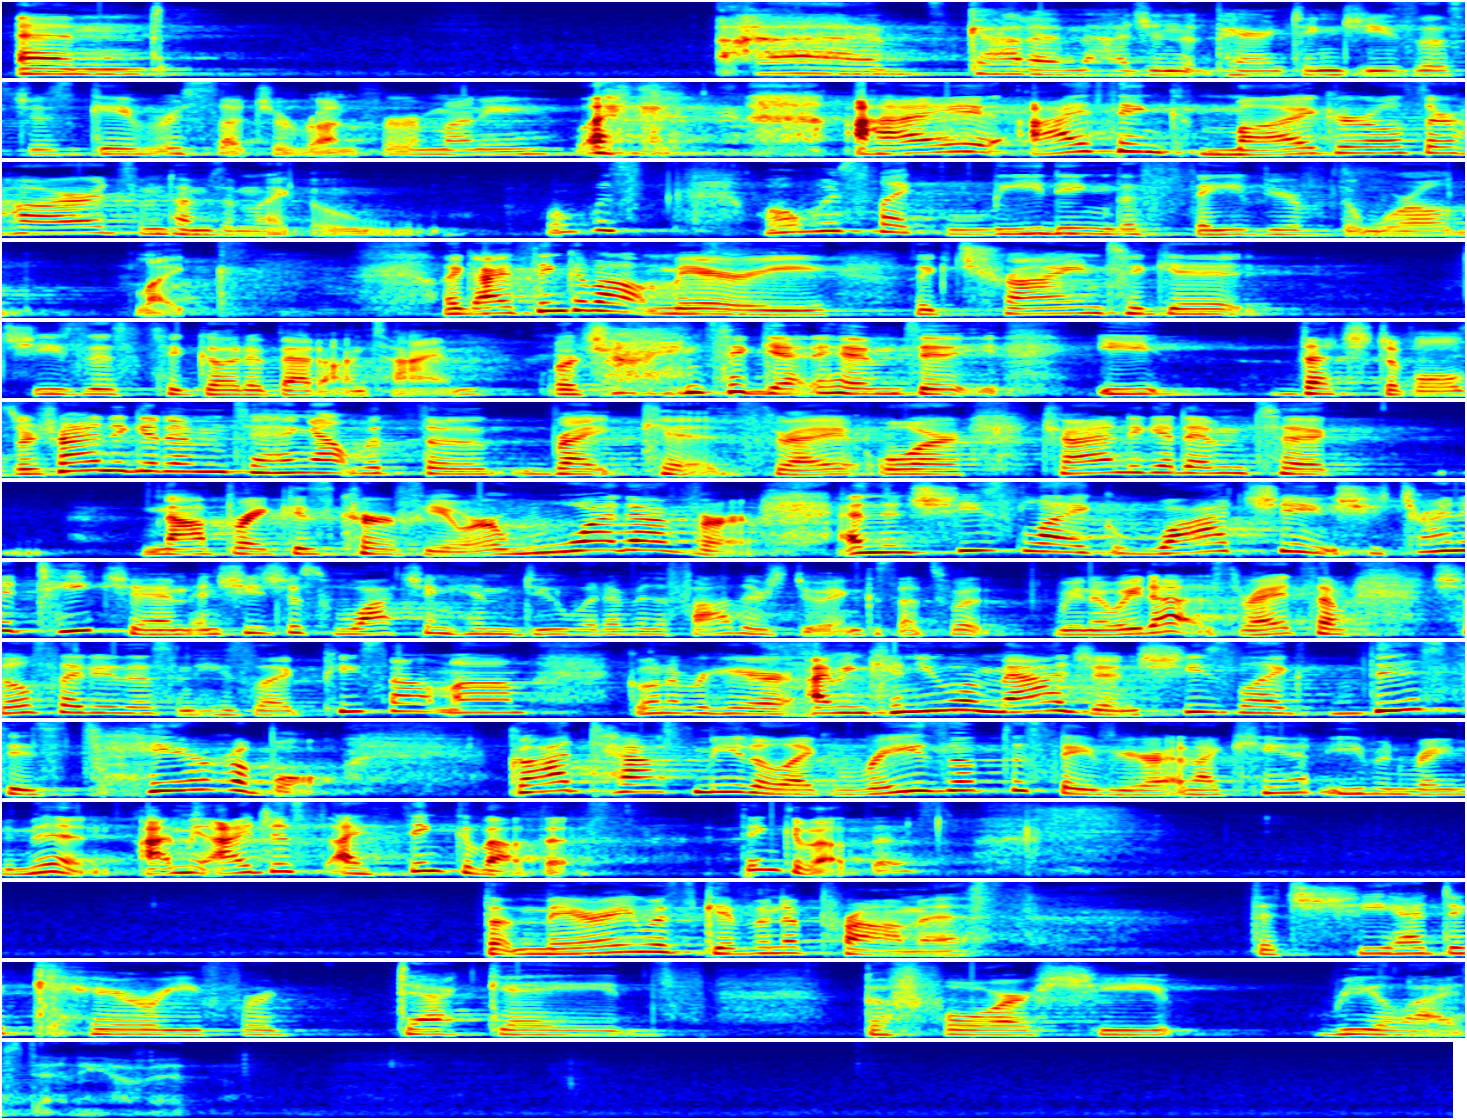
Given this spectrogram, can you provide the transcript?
And I've got to imagine that parenting Jesus just gave her such a run for her money. Like, I, I think my girls are hard. Sometimes I'm like, oh, what was, what was like leading the Savior of the world like? Like, I think about Mary, like, trying to get Jesus to go to bed on time, or trying to get him to eat vegetables, or trying to get him to hang out with the right kids, right? Or trying to get him to not break his curfew or whatever. And then she's like watching, she's trying to teach him, and she's just watching him do whatever the father's doing, because that's what we know he does, right? So she'll say, Do this, and he's like, Peace out, mom, going over here. I mean, can you imagine? She's like, This is terrible. God tasked me to like raise up the Savior, and I can't even rein him in. I mean, I just, I think about this. Think about this. But Mary was given a promise that she had to carry for decades before she realized any of it.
